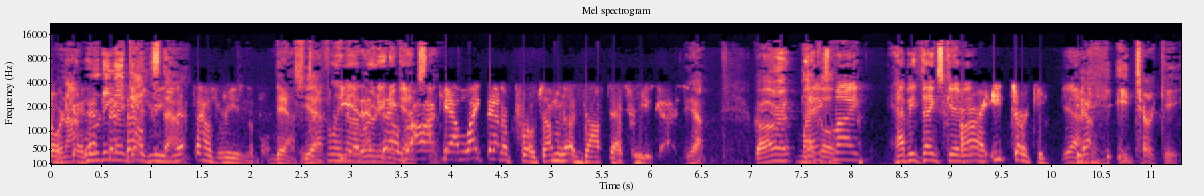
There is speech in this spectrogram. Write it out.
we're not that- rooting that against them. That sounds reasonable. Yes, Yeah. definitely yeah, not rooting sounds, against them. okay. I like that approach. I'm going to adopt that from you guys. Yeah. All right, Michael. Thanks, Mike. Happy Thanksgiving. All right, eat turkey. Yeah. Yep. Eat turkey.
